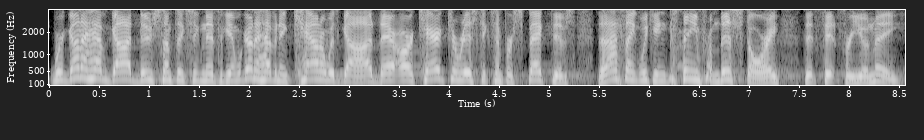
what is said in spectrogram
we're going to have God do something significant, we're going to have an encounter with God, there are characteristics and perspectives that I think we can glean from this story that fit for you and me.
